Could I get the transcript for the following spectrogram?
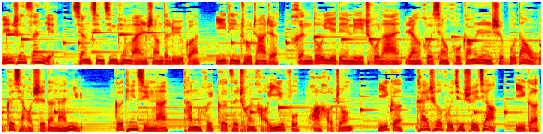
凌晨三点，相信今天晚上的旅馆一定驻扎着很多夜店里出来，然后相互刚认识不到五个小时的男女。隔天醒来，他们会各自穿好衣服、化好妆，一个开车回去睡觉，一个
